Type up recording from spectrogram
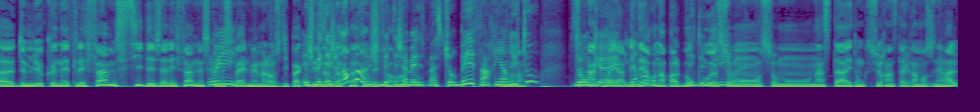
euh, de mieux connaître les femmes si déjà les femmes ne se Oui. connaissent pas elles-mêmes Alors je dis pas que je les hommes non, pas non, je m'étais hein. jamais masturbée, enfin rien Voilà. du tout. C'est Donc, euh, incroyable. Évidemment. d'ailleurs, on en parle beaucoup euh, depuis, sur ouais. mon sur mon Insta et donc sur Instagram en général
